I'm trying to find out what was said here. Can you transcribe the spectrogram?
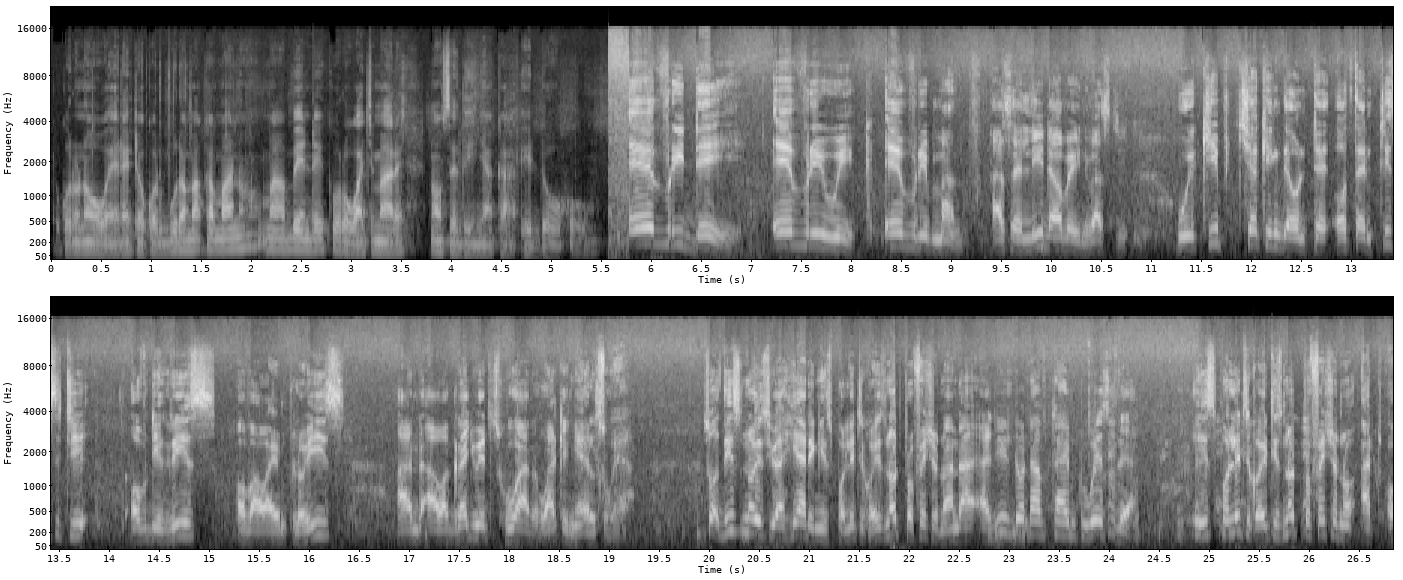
to koro nowere to kod bura ma kamano ma bende koro wach mare nosedhi nyaka e doho. Every day, every week, every month, as a leader of a university, we keep checking the authenticity of degrees of our employees and our graduates who are working elsewhere. So this noise you are hearing is political. It's not professional, and I, I really don't have time to waste there. It's political. It is not professional at all.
